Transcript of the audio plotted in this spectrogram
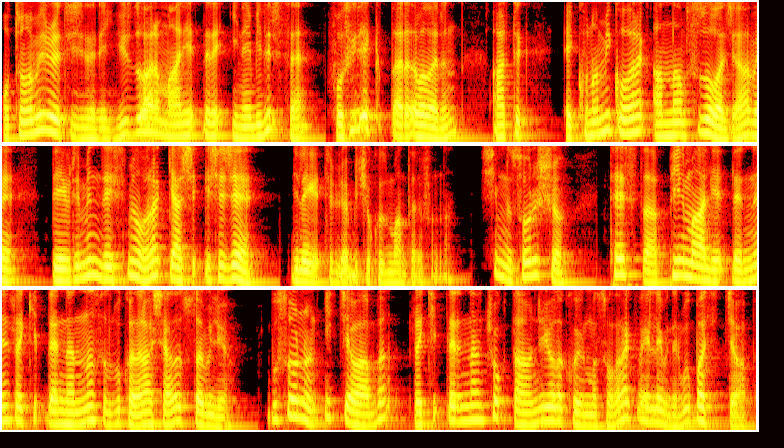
otomobil üreticileri 100 dolar maliyetlere inebilirse fosil yakıtlı arabaların artık ekonomik olarak anlamsız olacağı ve devrimin resmi olarak gerçekleşeceği dile getiriliyor birçok uzman tarafından. Şimdi soru şu. Tesla pil maliyetlerini rakiplerinden nasıl bu kadar aşağıda tutabiliyor? Bu sorunun ilk cevabı rakiplerinden çok daha önce yola koyulması olarak verilebilir. Bu basit cevap.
